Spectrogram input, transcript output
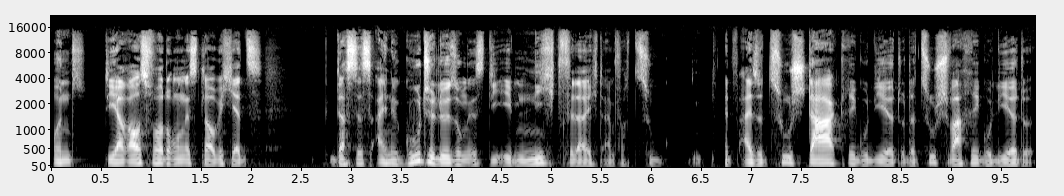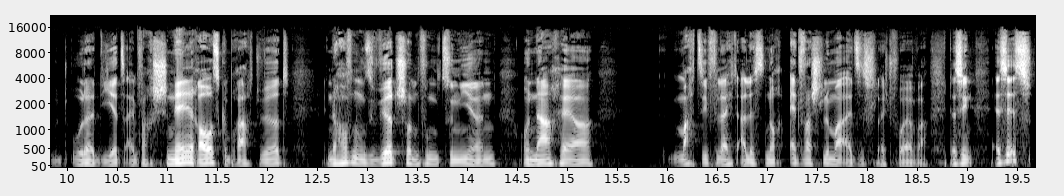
Und die Herausforderung ist, glaube ich, jetzt, dass es eine gute Lösung ist, die eben nicht vielleicht einfach zu also zu stark reguliert oder zu schwach reguliert oder die jetzt einfach schnell rausgebracht wird, in der Hoffnung, sie wird schon funktionieren und nachher macht sie vielleicht alles noch etwas schlimmer, als es vielleicht vorher war. Deswegen, es ist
